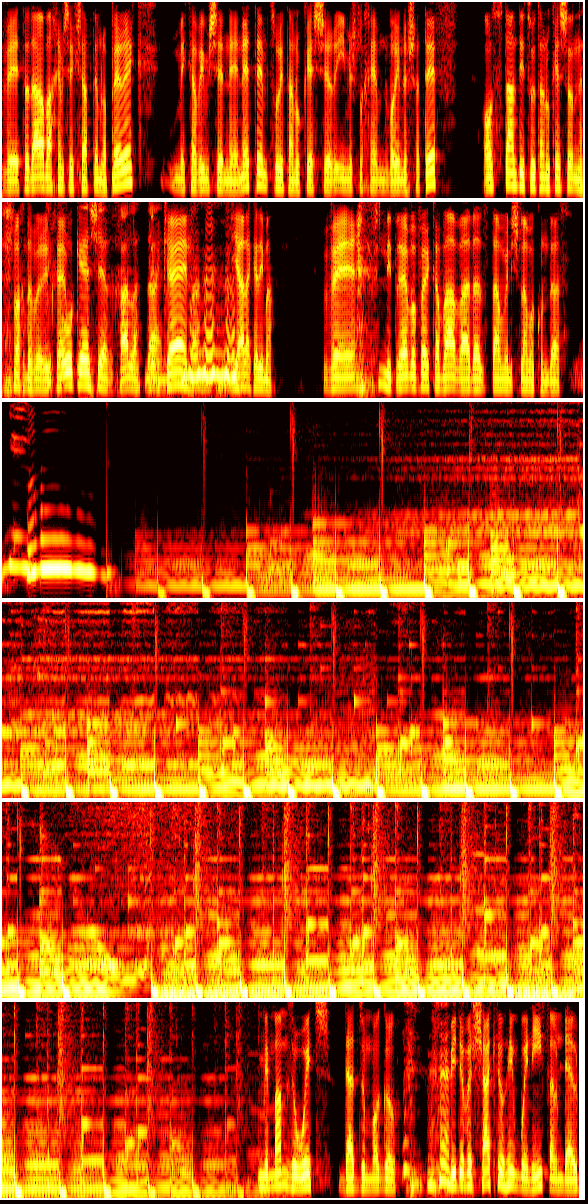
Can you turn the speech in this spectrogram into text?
ותודה רבה לכם שהקשבתם לפרק מקווים שנהנתם צרו איתנו קשר אם יש לכם דברים לשתף או סתם תיצרו איתנו קשר נשמח לדבר איתכם. תיצרו קשר, חלאס, די. כן יאללה קדימה. ונתראה בפרק הבא ועד אז תם ונשלם הקונדס. My mum's a witch, dad's a muggle. Bit of a shock to him when he found out.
